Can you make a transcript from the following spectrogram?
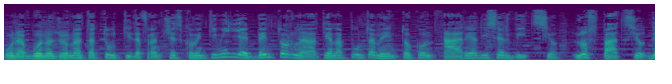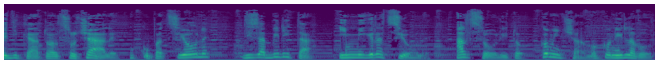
Una buona giornata a tutti da Francesco Ventimiglia e bentornati all'appuntamento con Area di Servizio, lo spazio dedicato al sociale, occupazione, disabilità, immigrazione. Al solito cominciamo con il lavoro.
